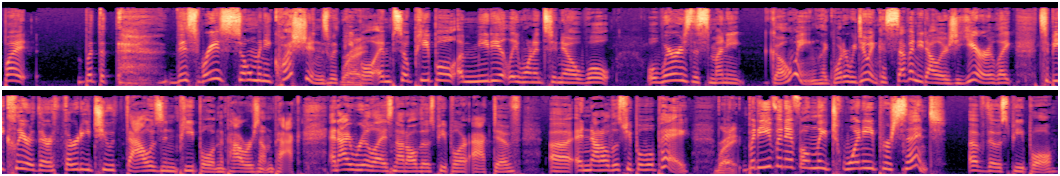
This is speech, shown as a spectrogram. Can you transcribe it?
but but the, this raised so many questions with Right. people and so people immediately wanted to know well well where is this money going? Like, what are we doing? Because $70 a year, like, to be clear, there are 32,000 people in the Power Zone pack. And I realize not all those people are active, uh, and not all those people will pay. Right. But, but even if only 20% of those people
